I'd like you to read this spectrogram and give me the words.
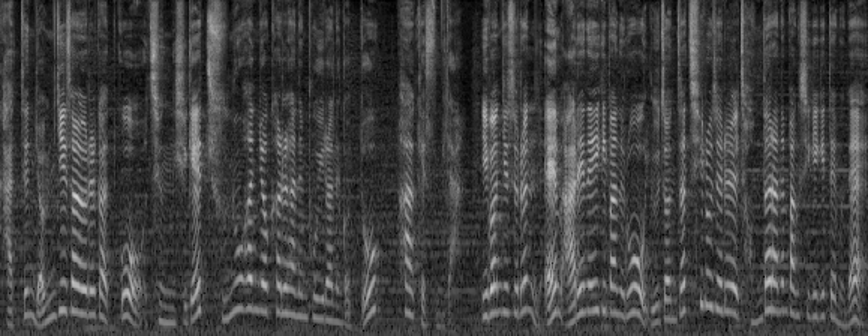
같은 염기 서열을 갖고 증식에 중요한 역할을 하는 부위라는 것도 파악했습니다. 이번 기술은 mRNA 기반으로 유전자 치료제를 전달하는 방식이기 때문에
